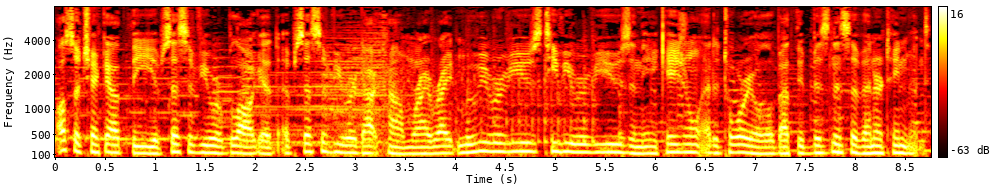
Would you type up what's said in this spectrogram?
Also, check out the Obsessive Viewer blog at obsessiveviewer.com, where I write movie reviews, TV reviews, and the occasional editorial about the business of entertainment.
